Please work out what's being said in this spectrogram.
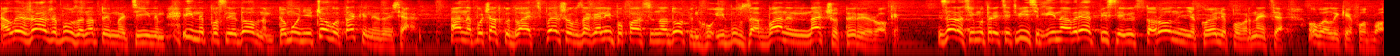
Але Жажа був занадто емоційним і непослідовним, тому нічого так і не досяг. А на початку 21-го взагалі попався на допінгу і був забанений на 4 роки. Зараз йому 38 і навряд після відсторонення Коелю повернеться у великий футбол.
